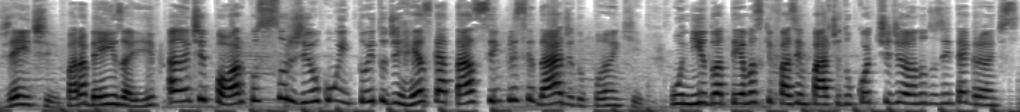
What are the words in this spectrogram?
gente, parabéns aí. A Antiporcos surgiu com o intuito de resgatar a simplicidade do punk, unido a temas que fazem parte do cotidiano dos integrantes.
